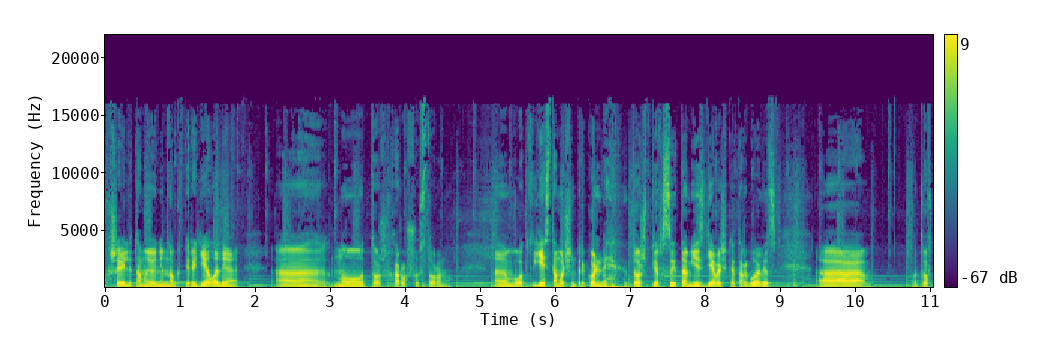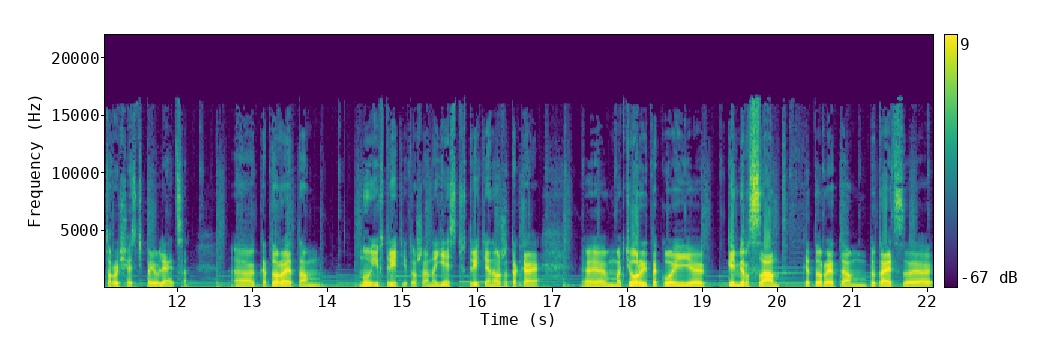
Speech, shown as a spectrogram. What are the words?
В Шейле там ее немного переделали, но тоже в хорошую сторону. Э, вот. Есть там очень прикольные тоже персы. Там есть девочка-торговец. Э, вот во второй части появляется. Э, которая там... Ну и в третьей тоже она есть. В третьей она уже такая матерый такой коммерсант, которая там пытается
